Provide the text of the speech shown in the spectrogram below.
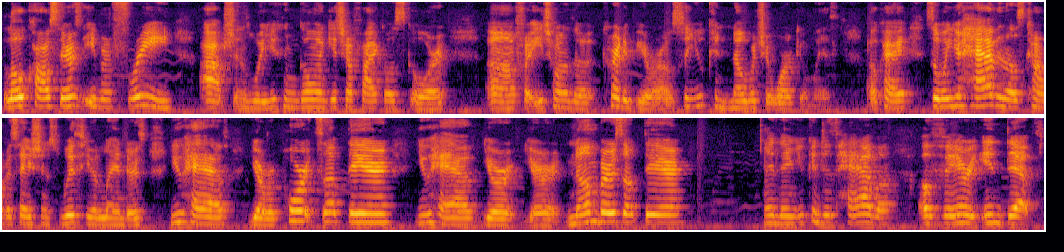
low cost, there's even free options where you can go and get your FICO score uh, for each one of the credit bureaus so you can know what you're working with. Okay, so when you're having those conversations with your lenders, you have your reports up there, you have your your numbers up there, and then you can just have a, a very in-depth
